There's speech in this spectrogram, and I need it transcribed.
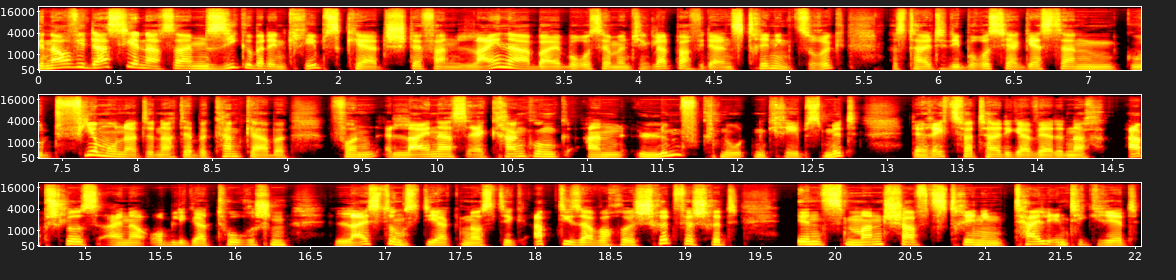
Genau wie das hier nach seinem Sieg über den Krebs kehrt Stefan Leiner bei Borussia Mönchengladbach wieder ins Training zurück. Das teilte die Borussia gestern gut vier Monate nach der Bekanntgabe von Leiners Erkrankung an Lymphknotenkrebs mit. Der Rechtsverteidiger werde nach Abschluss einer obligatorischen Leistungsdiagnostik ab dieser Woche Schritt für Schritt ins Mannschaftstraining teilintegriert.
